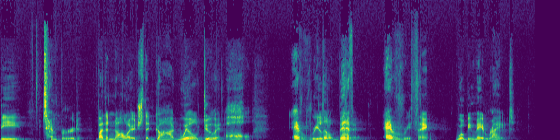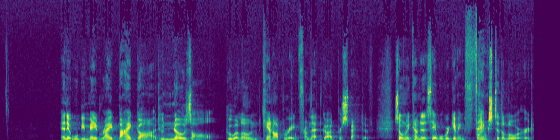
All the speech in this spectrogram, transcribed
be tempered by the knowledge that God will do it all. Every little bit of it, everything will be made right. And it will be made right by God who knows all, who alone can operate from that God perspective. So when we come to the table, we're giving thanks to the Lord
